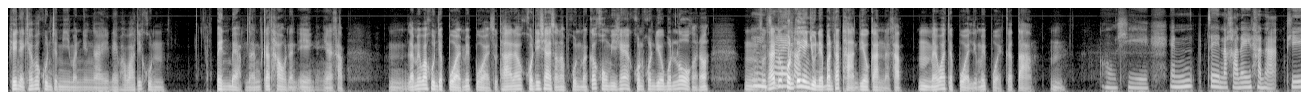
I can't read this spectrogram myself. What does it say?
เพียงแต่แค่ว่าคุณจะมีมันยังไง ในภาวะที่คุณเป็นแบบนั้นก็เท่านั้นเองอย่างเงี้ยครับอืมแล้วไม่ว่าคุณจะป่วยไม่ป่วยสุดท้ายแล้วคนที่ใช่สำหรับคุณมันก็คงมีแค่คนคนเดียวบนโลกอะเนาะอืมอืมสุดท้ายใช่ทุกคนก็ค่ะยังอยู่ในบรรทัดฐานเดียวกันนะครับ อืมแม้ว่าจะป่วยหรือไม่ป่วยก็ตาม อืมโอเคงั้นเจนนะคะ ในฐานะที่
